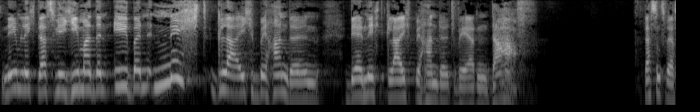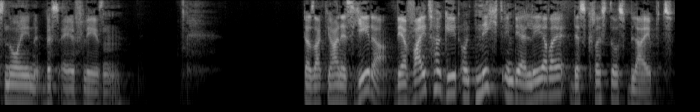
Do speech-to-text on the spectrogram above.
Nämlich, dass wir jemanden eben nicht gleich behandeln, der nicht gleich behandelt werden darf. Lass uns Vers 9 bis 11 lesen. Da sagt Johannes, jeder, der weitergeht und nicht in der Lehre des Christus bleibt,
